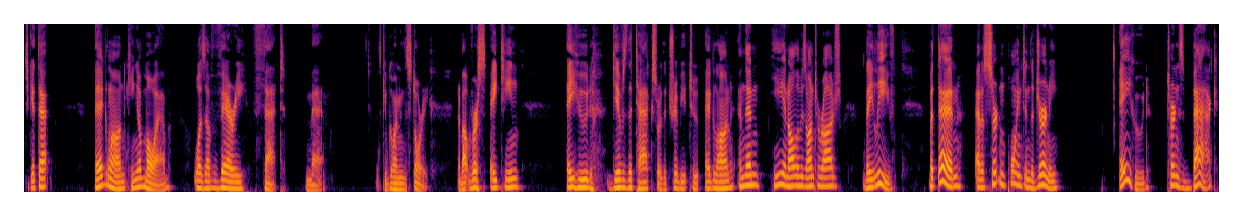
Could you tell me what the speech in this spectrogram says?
Did you get that? Eglon, king of Moab, was a very fat man. Let's keep going in the story. About verse 18, Ehud gives the tax or the tribute to Eglon, and then he and all of his entourage they leave. But then, at a certain point in the journey, Ehud turns back.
